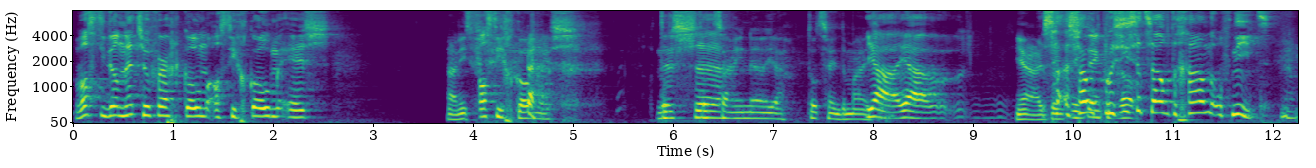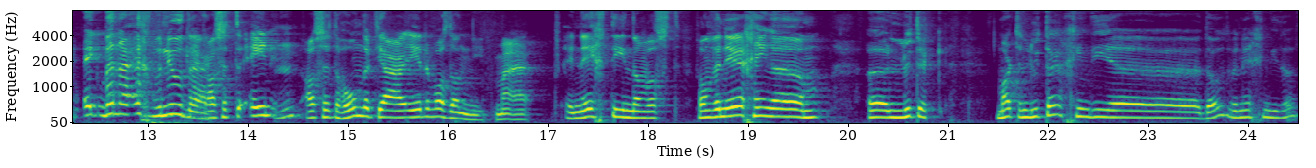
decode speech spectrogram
was hij dan net zo ver gekomen als hij gekomen is, nou, niet als hij gekomen is? tot, dus, tot eh, zijn, eh, ja, tot zijn demise. ja, ja. ja ik Zou- denk, ik Zou het precies wel. hetzelfde gaan of niet? Ja. Ik ben daar echt benieuwd naar. Als het, de een, Hm? als het 100 jaar eerder was, dan niet. Maar in 19, dan was het... Van wanneer ging ehm, eh, Luther... Martin Luther, ging die eh, dood? Wanneer ging die dood?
